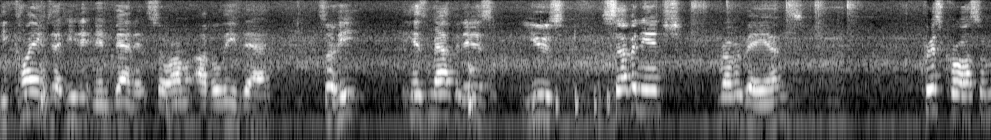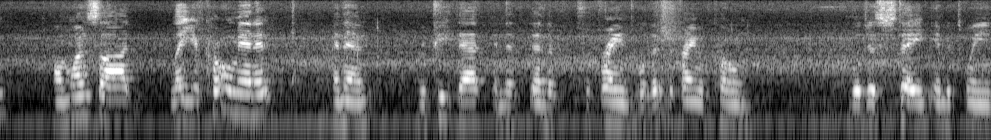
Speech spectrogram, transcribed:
he claims that he didn't invent it, so I'm, I believe that. So he his method is use seven inch rubber bands, crisscross them on one side, lay your comb in it, and then repeat that, and the, then the, the frames will the, frame of comb will just stay in between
